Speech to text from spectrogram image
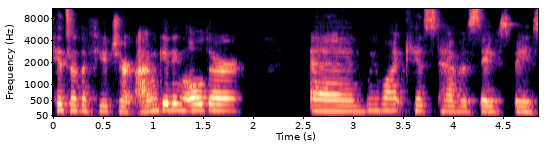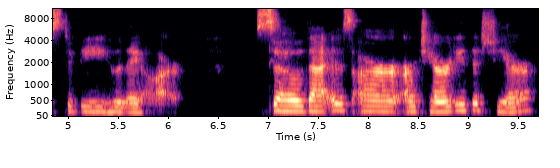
kids are the future. I'm getting older and we want kids to have a safe space to be who they are. So that is our, our charity this year.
